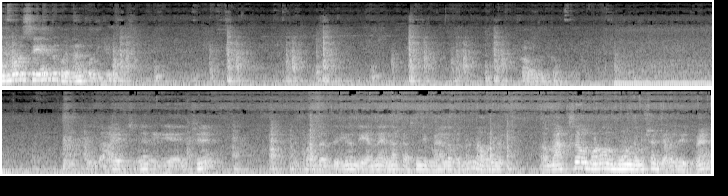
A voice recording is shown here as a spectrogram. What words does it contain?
இதோட சேர்ந்து கொஞ்ச நேரம் கொதிக்கணும் இது ஆயிடுச்சுங்க ரெடி ஆயிடுச்சு. பார்த்தா தெரியும் இந்த எண்ணெய் எல்லாம் கசஞ்சி மேலே வந்து நான் ஒரு மேக்ஸிமம் போனால் ஒரு மூணு நிமிஷம் கிளறி இருப்பேன்.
